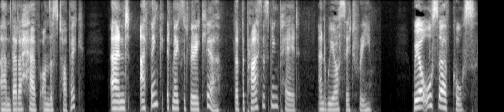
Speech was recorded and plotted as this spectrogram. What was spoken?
um, that I have on this topic. And I think it makes it very clear that the price has been paid and we are set free. We are also, of course,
